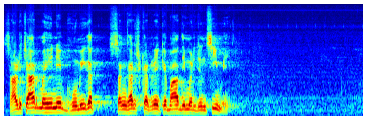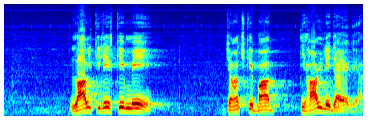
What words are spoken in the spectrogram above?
साढ़े चार महीने भूमिगत संघर्ष करने के बाद इमरजेंसी में, लाल किले के में जाँच के बाद तिहाड़ ले जाया गया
